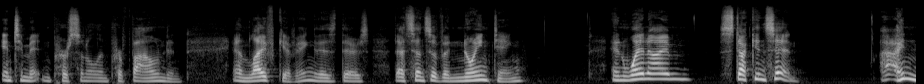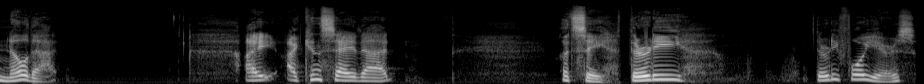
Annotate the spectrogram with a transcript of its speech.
intimate and personal and profound and and life-giving. There's there's that sense of anointing. And when I'm stuck in sin, I, I know that. I I can say that let's see, 30 34 years.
